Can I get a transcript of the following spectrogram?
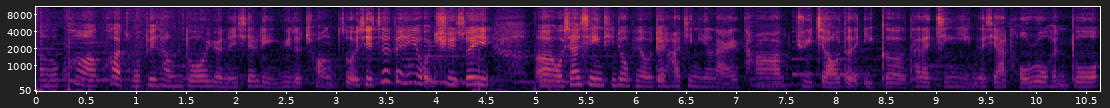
呃，跨跨足非常多元的一些领域的创作，而且这边很有趣，所以，呃，我相信听众朋友对他近年来他聚焦的一个他在经营，而且他投入很多，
